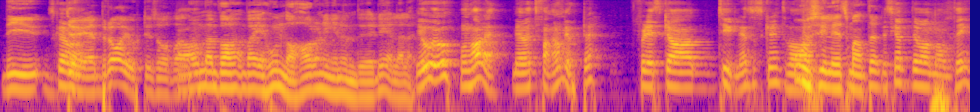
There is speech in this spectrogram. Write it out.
Det är ju Ska det vara? döbra gjort i så fall. Ja, men vad, vad är hon då? Har hon ingen underdel eller? Jo, jo, hon har det. Men jag vet fan hur de gjort det. För det ska, tydligen så ska det inte vara, Osynlighetsmantel. det ska inte vara någonting.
